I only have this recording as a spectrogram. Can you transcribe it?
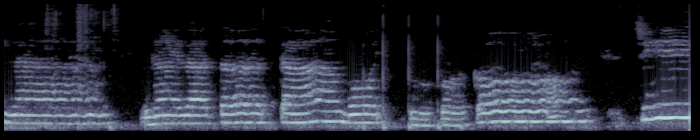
là Ngài là tất cả mọi. Chỉ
